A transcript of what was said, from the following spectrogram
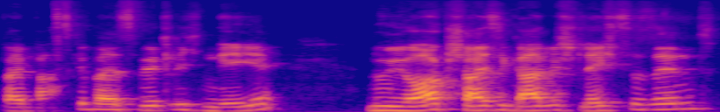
bei Basketball ist wirklich, nee, New York, scheißegal wie schlecht sie sind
